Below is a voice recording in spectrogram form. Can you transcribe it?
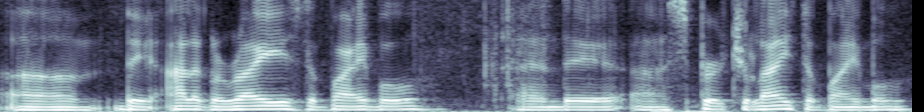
um, they allegorize the Bible and they uh, spiritualize the Bible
